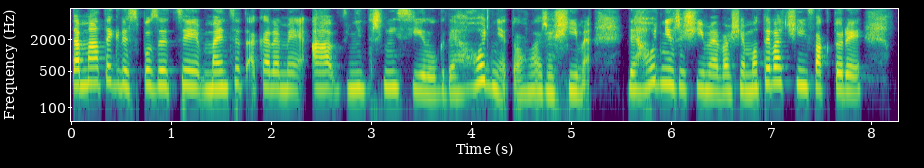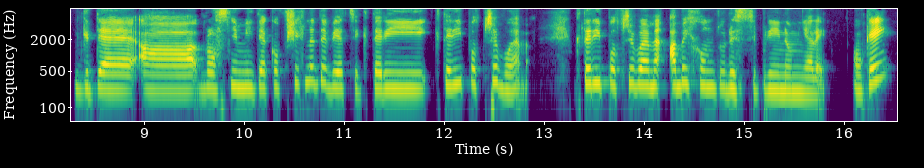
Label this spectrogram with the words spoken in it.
tam máte k dispozici Mindset Academy a vnitřní sílu, kde hodně tohle řešíme, kde hodně řešíme vaše motivační faktory, kde a, vlastně mít jako všechny ty věci, které potřebujeme, které potřebujeme, abychom tu disciplínu měli. OK?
